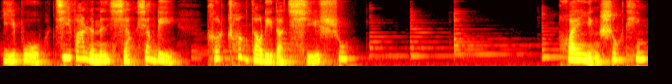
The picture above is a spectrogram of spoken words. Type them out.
一部激发人们想象力和创造力的奇书。欢迎收听《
